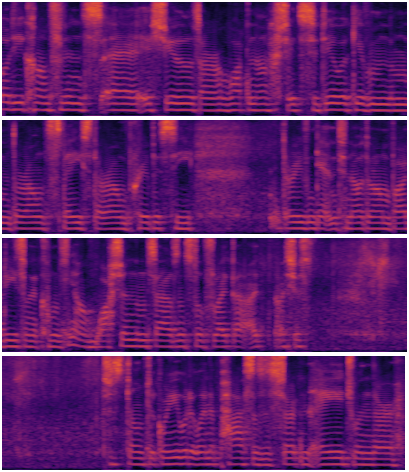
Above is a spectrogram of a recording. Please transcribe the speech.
body confidence uh, issues or whatnot. It's to do with giving them their own space, their own privacy. They're even getting to know their own bodies when it comes, you know, washing themselves and stuff like that. I, I just just don't agree with it when it passes a certain age when they're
